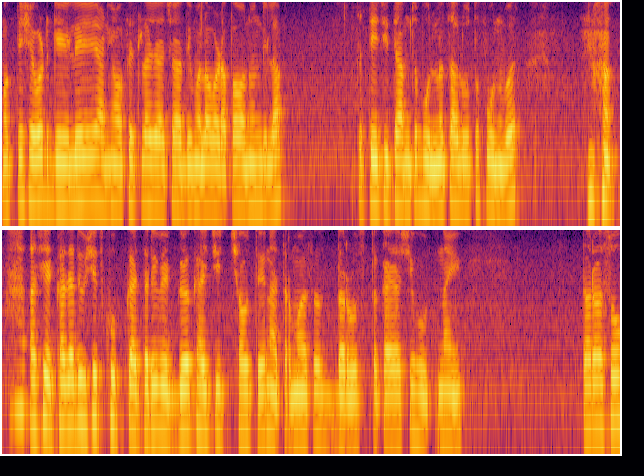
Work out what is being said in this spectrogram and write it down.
मग ते शेवट गेले आणि ऑफिसला जायच्या आधी मला वडापाव आणून दिला. तर तेच इथे आमचं बोलणं चालू होतं फोनवर. अशी एखाद्या दिवशीच खूप काहीतरी वेगळं खायची इच्छा होते नाहीतर मग असं दररोज तर काय अशी होत नाही. तर असो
